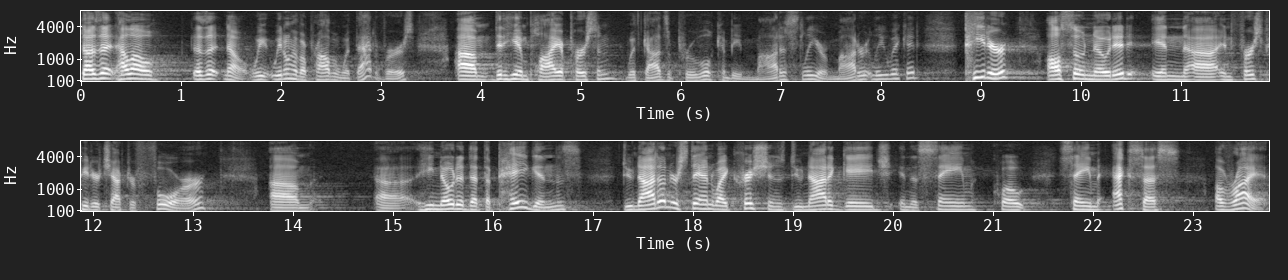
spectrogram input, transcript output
Does it? Hello? Does it? No, we, we don't have a problem with that verse. Um, did he imply a person with God's approval can be modestly or moderately wicked? Peter also noted in, uh, in 1 Peter chapter 4, um, uh, he noted that the pagans do not understand why Christians do not engage in the same, quote, same excess of riot.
